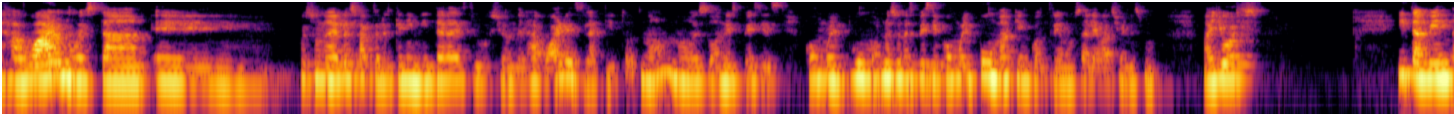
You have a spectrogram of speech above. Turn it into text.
jaguar no está, eh, pues uno de los factores que limita la distribución del jaguar es la altitud, ¿no? No son especies como el puma, no es una especie como el puma que encontremos a elevaciones mayores. Y también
